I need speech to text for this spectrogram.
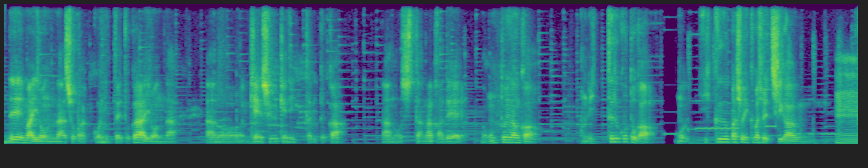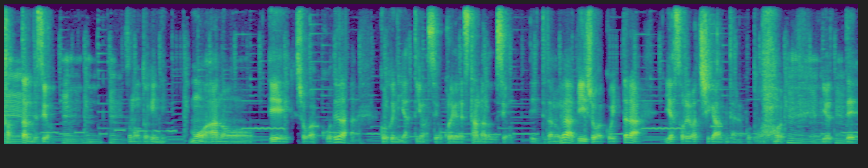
で、まあ、いろんな小学校に行ったりとかいろんなあの研修受けに行ったりとかあのした中で、まあ本当になんかあの言ってることがもう行く場所行く場所で違うんうん。かったんですよ、その時に。もうあの A 小学校ではこういうふうにやってきますよ。これがスタンダードですよ。って言ってたのが B 小学校行ったらいやそれは違うみたいなことを言って、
